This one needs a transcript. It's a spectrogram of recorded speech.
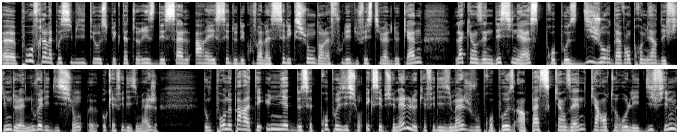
Euh, pour offrir la possibilité aux spectateuristes des salles art et essai de découvrir la sélection dans la foulée du Festival de Cannes, la quinzaine des cinéastes propose 10 jours d'avant-première des films de la nouvelle édition euh, au Café des Images. Donc pour ne pas rater une miette de cette proposition exceptionnelle, le Café des Images vous propose un pass quinzaine, 40 euros les 10 films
